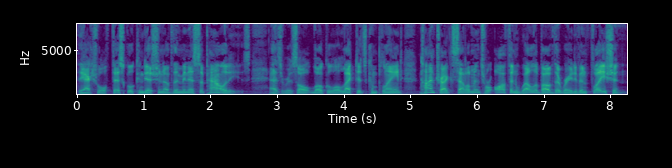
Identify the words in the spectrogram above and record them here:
the actual fiscal condition of the municipalities. As a result, local electeds complained contract settlements were often well above the rate of inflation.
